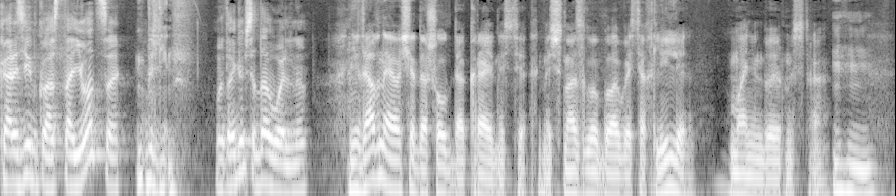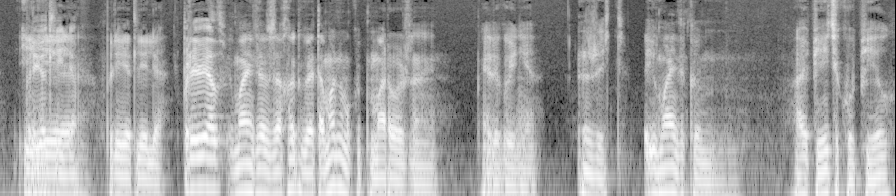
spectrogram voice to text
корзинку, остается. Блин. В итоге все довольны. Недавно я вообще дошел до крайности. Значит, у нас была в гостях Лили, Манин двоюродная сестра. И- Привет, Лиля. Привет, Лиля. Привет. И Маня когда заходит, говорит, а можно мы купим мороженое? Я такой, нет. Жесть. И Маня такой, «М, а Петя купил.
